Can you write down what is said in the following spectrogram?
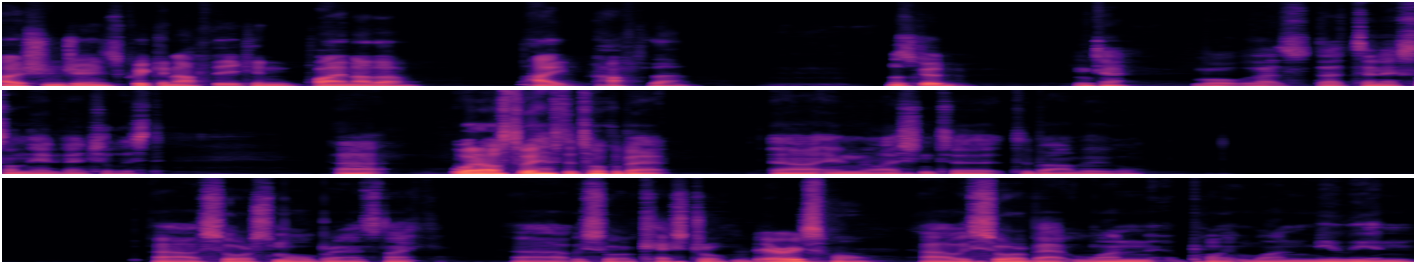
Ocean Dunes quick enough that you can play another eight after that. It was good. Okay. Well, that's that's an next on the adventure list. Uh, what else do we have to talk about uh, in relation to to Barnbougle? Uh, we saw a small brown snake. Uh, we saw a kestrel. Very small. Uh, we saw about 1.1 million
